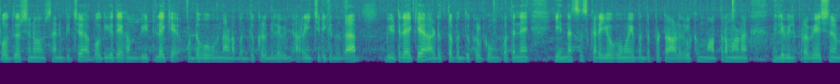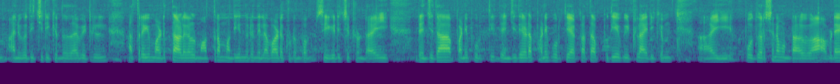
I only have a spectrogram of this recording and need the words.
പൊതുദർശനം അവസാനിപ്പിച്ച് ഭൗതികദേഹം വീട്ടിലേക്ക് കൊണ്ടുപോകുമെന്നാണ് ബന്ധുക്കൾ നിലവിൽ അറിയിച്ചിരിക്കുന്നത്. വീട്ടിലേക്ക് അടുത്ത ബന്ധുക്കൾക്കും ഒപ്പം തന്നെ എൻ എസ് എസ് കരയോഗവുമായി ബന്ധപ്പെട്ട ആളുകൾക്കും മാത്രമാണ് നിലവിൽ പ്രവേശനം അനുവദിച്ചിരിക്കുന്നത്. വീട്ടിൽ അത്രയും അടുത്ത ആളുകൾ മാത്രം മതിയെന്നൊരു നിലപാട് കുടുംബം സ്വീകരിച്ചിട്ടുണ്ട്. ഈ രഞ്ജിത പണി പൂർത്തി രഞ്ജിതയുടെ പണി പൂർത്തിയാക്കാത്ത പുതിയ വീട്ടിലായിരിക്കും ഈ പൊതുദർശനം ഉണ്ടാകുക അവിടെ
